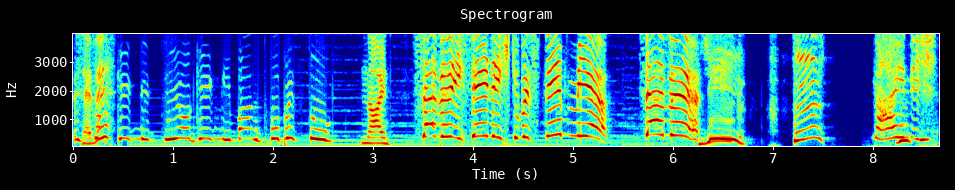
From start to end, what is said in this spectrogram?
Ich drück gegen die Tür, gegen die Wand. Wo bist du? Nein. Seven, ich sehe dich. Du bist neben mir. Seven! Wie? Hä? Nein, ich,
